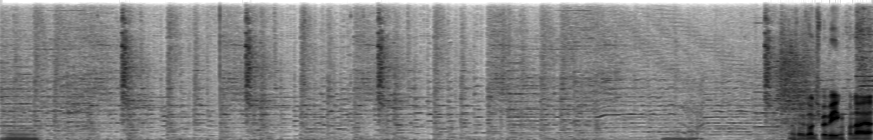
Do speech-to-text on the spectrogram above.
Hm. Also sowieso nicht bewegen, von daher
